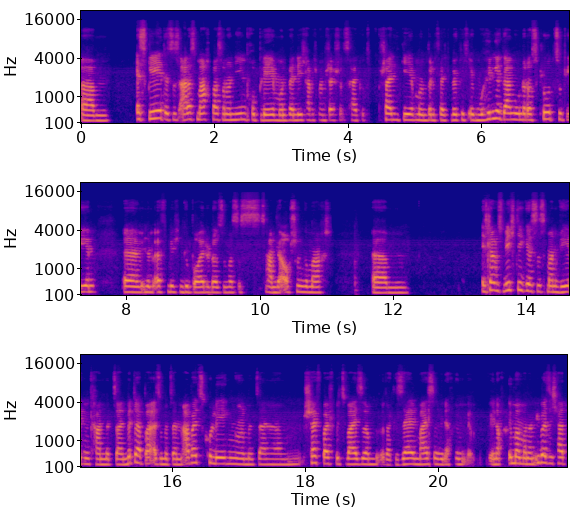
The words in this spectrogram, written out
Ähm, es geht, es ist alles machbar, es war noch nie ein Problem. Und wenn nicht, habe ich meinem Chef halt kurz Bescheid gegeben und bin vielleicht wirklich irgendwo hingegangen, um dort aufs Klo zu gehen äh, in einem öffentlichen Gebäude oder sowas. Das haben wir auch schon gemacht. Ähm, ich glaube, das Wichtige ist, dass man reden kann mit seinen Mitarbeitern, also mit seinen Arbeitskollegen oder mit seinem Chef beispielsweise oder Gesellenmeister, wie auch, wen auch immer man dann über sich hat.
